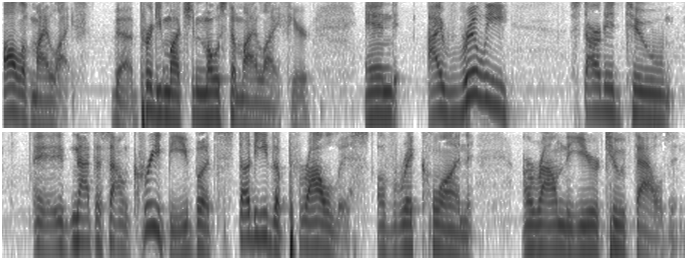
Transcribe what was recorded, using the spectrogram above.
all of my life, uh, pretty much most of my life here, and I really started to not to sound creepy, but study the prowess of Rick Clunn around the year 2000.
